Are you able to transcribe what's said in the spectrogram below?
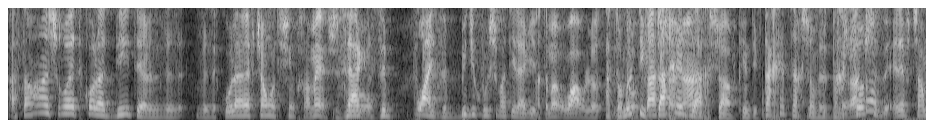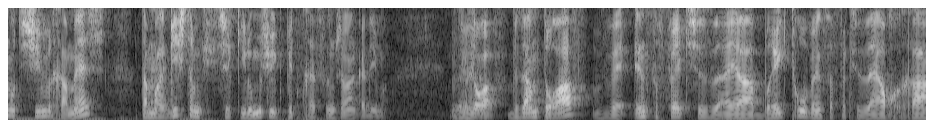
אז אתה ממש רואה את כל הדיטלס, וזה, וזה כולה 1995. זה, כאילו, זה, וואי, זה בדיוק מה שבאתי להגיד. אתה אומר, וואו, לא, אתה אומר, לאותה תפתח שנה, את זה עכשיו, כן, תפתח את זה עכשיו, ותחשוב. שזה 1995, אתה מרגיש שאתה- שכאילו מישהו הקפיץ אותך 20 שנה קדימה. זה מטורף. וזה היה מטורף, ואין ספק שזה היה ברייקטרו, ואין ספק שזה היה הוכחה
